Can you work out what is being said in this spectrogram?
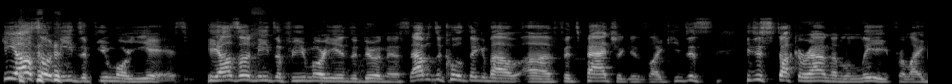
He also needs a few more years. He also needs a few more years of doing this. That was the cool thing about uh, Fitzpatrick is like he just he just stuck around in the league for like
